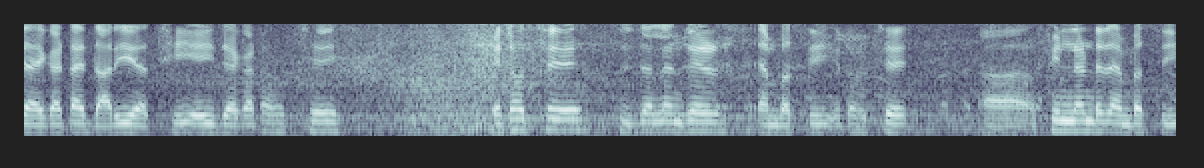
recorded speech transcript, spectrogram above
জায়গাটায় দাঁড়িয়ে আছি, এই জায়গাটা হচ্ছে, এটা হচ্ছে সুইজারল্যান্ডের অ্যাম্বাসি এটা হচ্ছে ফিনল্যান্ডের অ্যাম্বাসি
